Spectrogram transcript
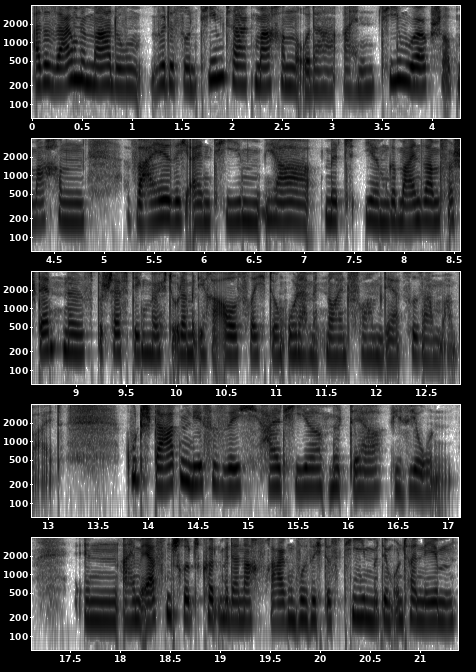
Also sagen wir mal, du würdest so einen Teamtag machen oder einen Teamworkshop machen, weil sich ein Team ja mit ihrem gemeinsamen Verständnis beschäftigen möchte oder mit ihrer Ausrichtung oder mit neuen Formen der Zusammenarbeit. Gut starten ließe sich halt hier mit der Vision. In einem ersten Schritt könnten wir danach fragen, wo sich das Team mit dem Unternehmen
